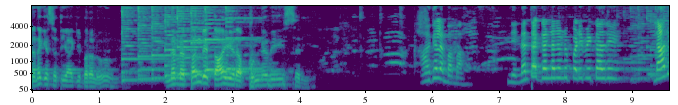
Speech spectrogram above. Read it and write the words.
ನನಗೆ ಸತಿಯಾಗಿ ಬರಲು ನನ್ನ ತಂದೆ ತಾಯಿಯರ ಪುಣ್ಯವೇ ಸರಿ. ಹಾಗಲ್ಲ ಮಾಮ ನಿನ್ನಂತ ಗಂಡನನ್ನು ಪಡಿಬೇಕಾದ್ರೆ ನಾನು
